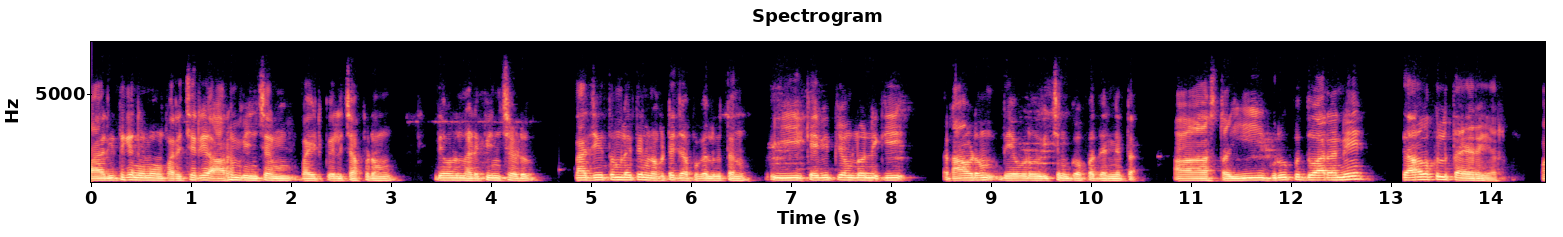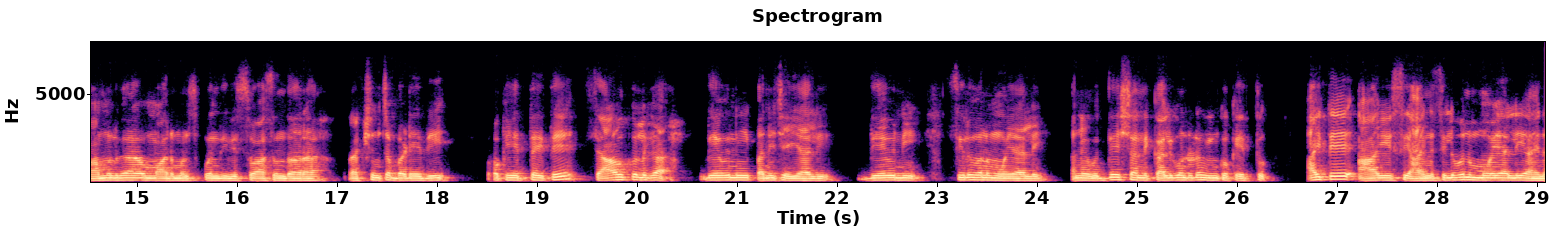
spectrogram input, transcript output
ఆ రీతిగా నేను పరిచర్య ఆరంభించాను బయటకు వెళ్ళి చెప్పడం దేవుడు నడిపించాడు. నా జీవితంలో అయితే నేను ఒకటే చెప్పగలుగుతాను. ఈ కేవీపీఎంలోనికి రావడం దేవుడు ఇచ్చిన గొప్ప ధన్యత. ఆ ఈ గ్రూప్ ద్వారానే సేవకులు తయారయ్యారు. మామూలుగా మారు మనసు పొంది విశ్వాసం ద్వారా రక్షించబడేది ఒక ఎత్తు అయితే సేవకులుగా దేవుని పని చేయాలి. దేవుని సిలువను మోయాలి అనే ఉద్దేశాన్ని కలిగి ఉండడం ఇంకొక ఎత్తు. అయితే ఆయన సిలువను మోయాలి ఆయన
